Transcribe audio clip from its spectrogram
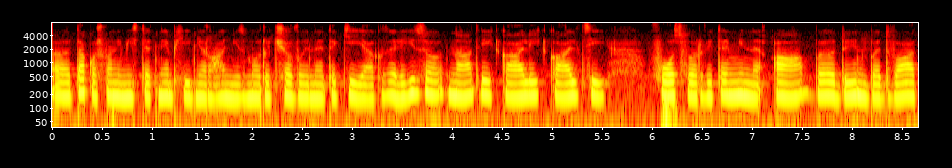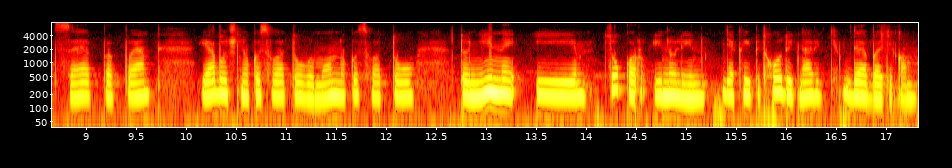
Е, Також вони містять необхідні організму речовини, такі як залізо, натрій, калій, кальцій, фосфор, вітаміни А, В1, В2, С, ПП, яблучну кислоту, лимонну кислоту, тоніни і цукор інулін, який підходить навіть діабетикам.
